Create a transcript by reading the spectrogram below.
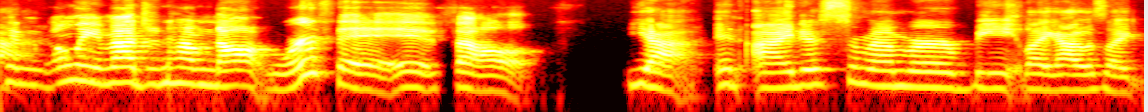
can only imagine how not worth it it felt. yeah and i just remember being like i was like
